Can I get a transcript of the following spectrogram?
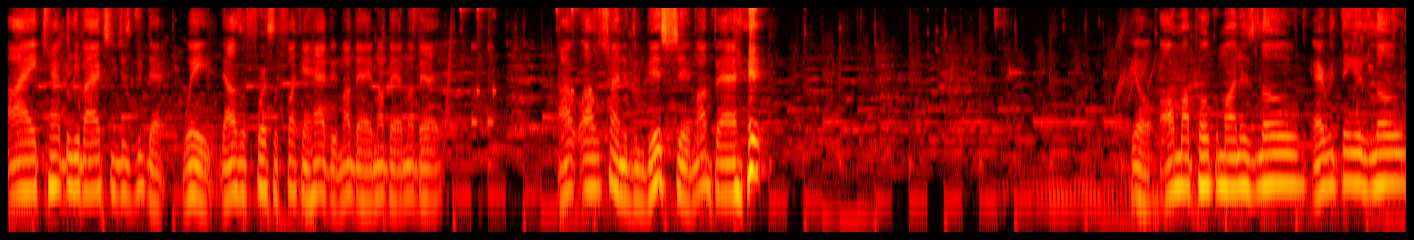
I can't believe I actually just did that. Wait, that was a force of fucking habit. My bad, my bad, my bad. I, I was trying to do this shit. My bad. Yo, all my Pokemon is low. Everything is low.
